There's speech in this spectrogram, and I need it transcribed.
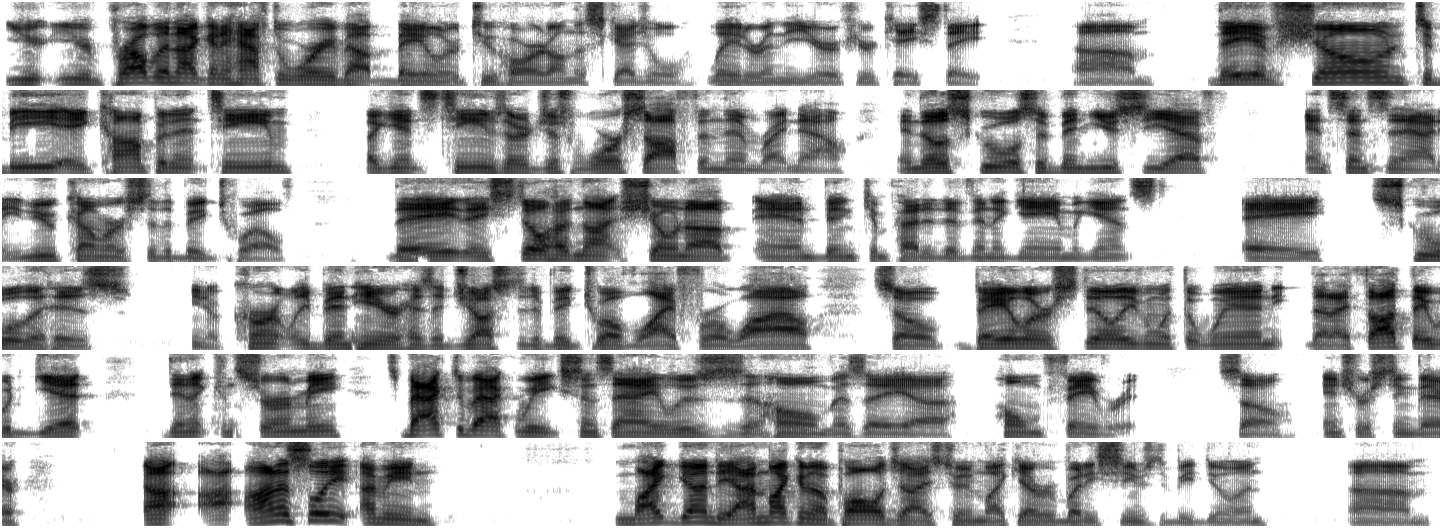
You, you're probably not going to have to worry about Baylor too hard on the schedule later in the year if you're K State. Um, they have shown to be a competent team against teams that are just worse off than them right now. And those schools have been UCF and Cincinnati, newcomers to the Big 12. They they still have not shown up and been competitive in a game against a school that has you know, currently been here, has adjusted to Big 12 life for a while. So Baylor still, even with the win that I thought they would get, didn't concern me. It's back to back weeks. Cincinnati loses at home as a uh, home favorite. So interesting there. Uh, I, honestly, I mean, Mike Gundy, I'm not going to apologize to him like everybody seems to be doing. Um,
